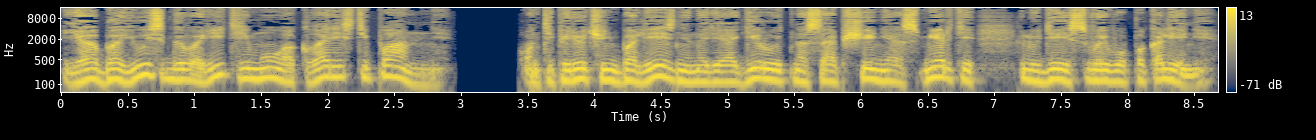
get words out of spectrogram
«Я боюсь говорить ему о Кларе Степанне. Он теперь очень болезненно реагирует на сообщения о смерти людей своего поколения.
